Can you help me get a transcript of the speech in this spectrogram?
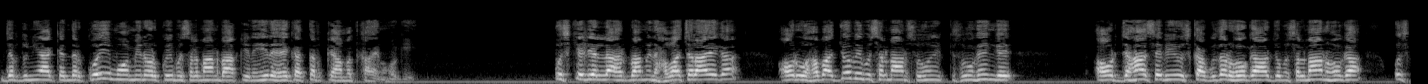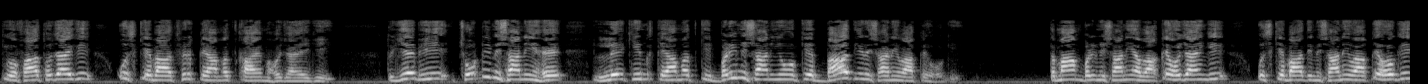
جب دنیا کے اندر کوئی مومن اور کوئی مسلمان باقی نہیں رہے گا، تب قیامت قائم ہوگی۔ اس کے لیے اللہ ابامن ہوا چلائے گا، اور وہ ہوا جو بھی مسلمان سونگیں گے، اور جہاں سے بھی اس کا گزر ہوگا اور جو مسلمان ہوگا اس کی وفات ہو جائے گی، اس کے بعد پھر قیامت قائم ہو جائے گی۔ تو یہ بھی چھوٹی نشانی ہے، لیکن قیامت کی بڑی نشانیوں کے بعد یہ نشانی واقع ہوگی۔ تمام بڑی نشانیاں واقع ہو جائیں گی، اس کے بعد یہ نشانی واقع ہوگی،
